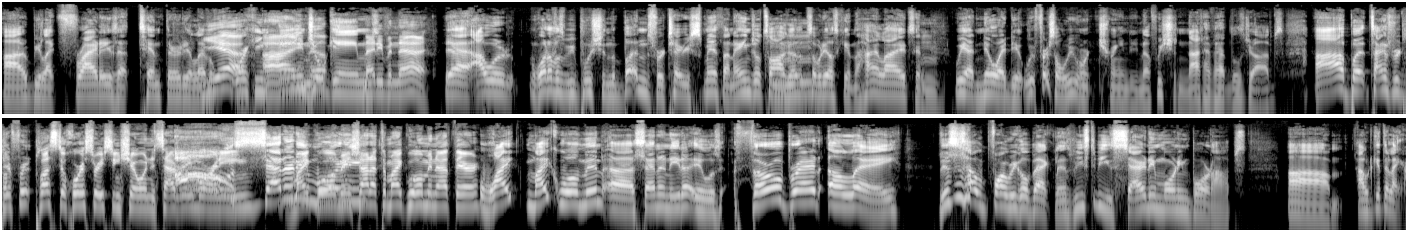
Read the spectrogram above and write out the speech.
Uh, it would be like Fridays at 10 11, Yeah, working I Angel know. games. Not even that. Yeah, I would. One of us would be pushing the buttons for Terry Smith on Angel Talk. Mm-hmm. Somebody else getting the highlights, Mm. and we had no idea. We, first of all, we weren't trained enough. We should not have had those jobs. Ah, but times were different. Plus the horse racing show on Saturday Oh, morning. Saturday Mike morning. Willman. Shout out to Mike Willman out there. Mike Mike Willman, uh, Santa Anita. It was Thoroughbred LA. This is how far we go back, Lance. We used to be Saturday morning board ops. Um, I would get there like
